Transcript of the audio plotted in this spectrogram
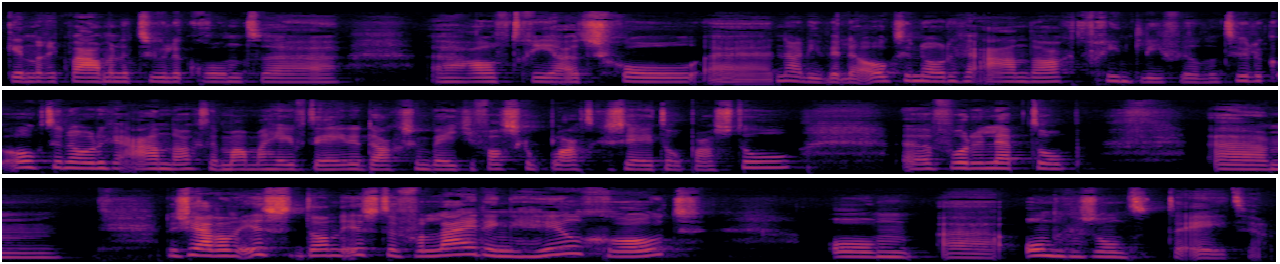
kinderen kwamen natuurlijk rond uh, uh, half drie uit school. nou, die willen ook de nodige aandacht. Vriendlief wil natuurlijk ook de nodige aandacht. En mama heeft de hele dag zo'n beetje vastgeplakt gezeten op haar stoel voor de laptop. Um, dus ja, dan is, dan is de verleiding heel groot om ongezond te eten.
